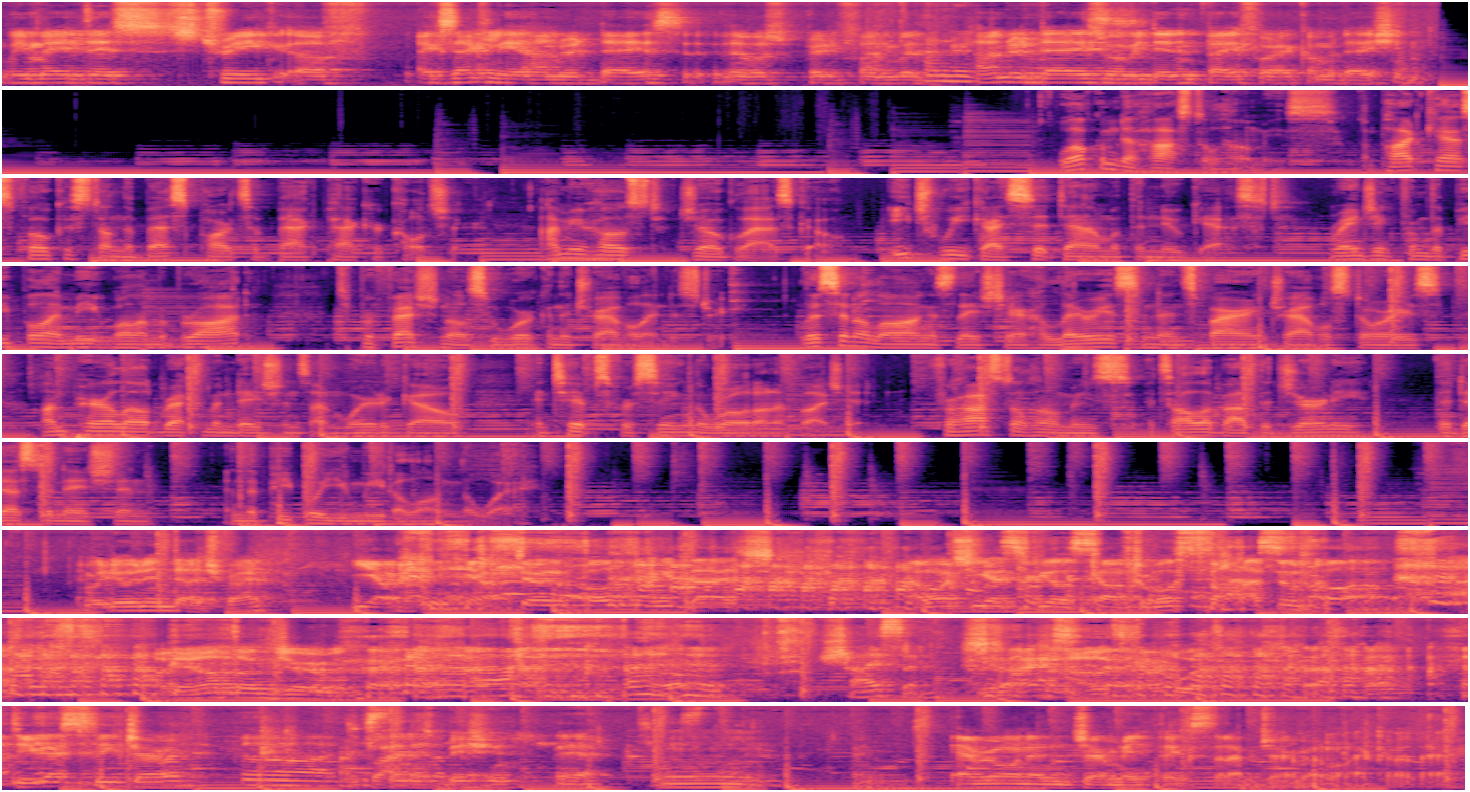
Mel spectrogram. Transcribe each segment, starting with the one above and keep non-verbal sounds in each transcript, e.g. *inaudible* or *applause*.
we made this streak of exactly 100 days. That was pretty funny. But 100 100 days where we didn't pay for accommodation. Welcome to Hostel Homies, a podcast focused on the best parts of backpacker culture. I'm your host, Joe Glasgow. Each week I sit down with a new guest, ranging from the people I meet while I'm abroad to professionals who work in the travel industry. Listen along as they share hilarious and inspiring travel stories, unparalleled recommendations on where to go, and tips for seeing the world on a budget. For Hostel Homies, it's all about the journey, the destination, and the people you meet along the way. And we do it in Dutch, right? Yep, *laughs* yep, doing the whole thing in Dutch. I want you guys to feel as comfortable as possible. They're not talk German. *laughs* Scheiße. Alles kaputt. *laughs* Do you guys speak German? Uh, just a Kleines bisschen. Yeah. Mm. Everyone in Germany thinks that I'm German when I go there.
